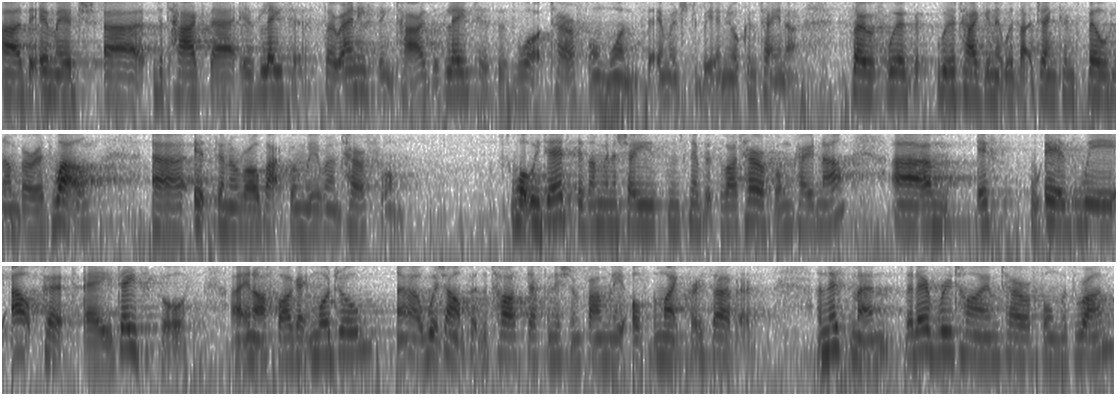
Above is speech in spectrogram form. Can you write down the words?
uh, the image, uh, the tag there is latest. So anything tagged as latest is what Terraform wants the image to be in your container. So if we're, we're tagging it with that Jenkins build number as well, uh, it's going to roll back when we run Terraform. what we did is I'm going to show you some snippets of our Terraform code now. Um, if, is we output a data source uh, in our Fargate module, uh, which output the task definition family of the microservice. And this meant that every time Terraform was run,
